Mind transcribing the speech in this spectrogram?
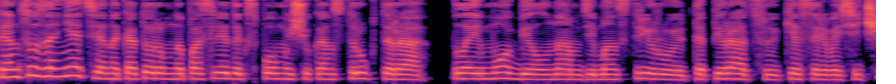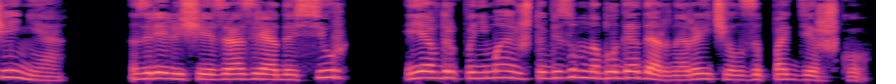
К концу занятия, на котором напоследок с помощью конструктора Playmobil нам демонстрируют операцию кесарево сечения, зрелище из разряда сюр, я вдруг понимаю, что безумно благодарна Рэйчел за поддержку.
